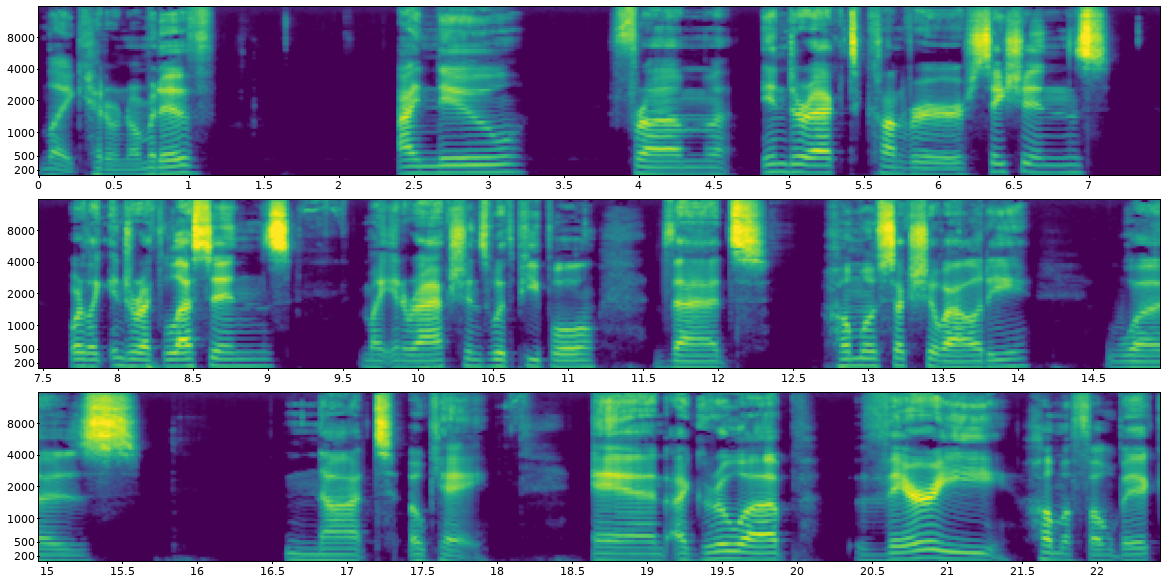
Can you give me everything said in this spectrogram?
like heteronormative, I knew from indirect conversations or like indirect lessons, my interactions with people, that homosexuality was not okay. And I grew up very homophobic,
